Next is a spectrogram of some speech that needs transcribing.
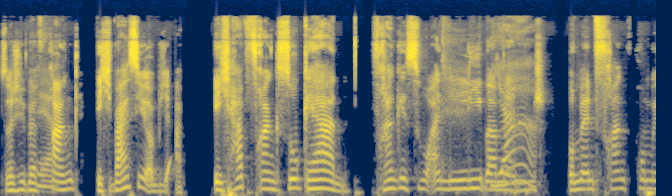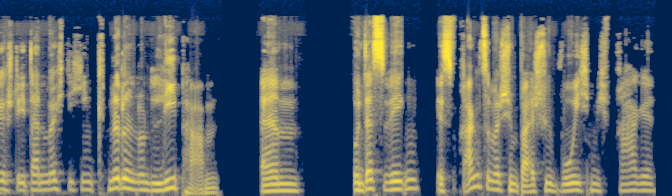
Zum Beispiel bei Ja. Frank, ich weiß nicht, ob ich ab, ich hab Frank so gern. Frank ist so ein lieber Ja. Mensch. Und wenn Frank vor mir steht, dann möchte ich ihn knuddeln und lieb haben. Ähm, und deswegen ist Frank zum Beispiel ein Beispiel, wo ich mich frage,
